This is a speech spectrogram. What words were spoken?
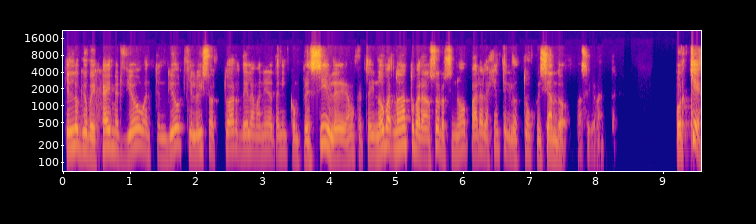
qué es lo que Oppenheimer vio o entendió que lo hizo actuar de la manera tan incomprensible, digamos, que no, no tanto para nosotros, sino para la gente que lo está enjuiciando, básicamente. ¿Por qué?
